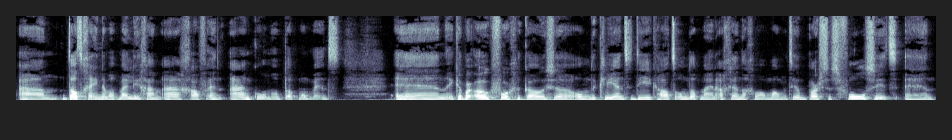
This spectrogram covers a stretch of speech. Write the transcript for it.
aan datgene wat mijn lichaam aangaf en aankon op dat moment. En ik heb er ook voor gekozen om de cliënten die ik had, omdat mijn agenda gewoon momenteel barstensvol zit. En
